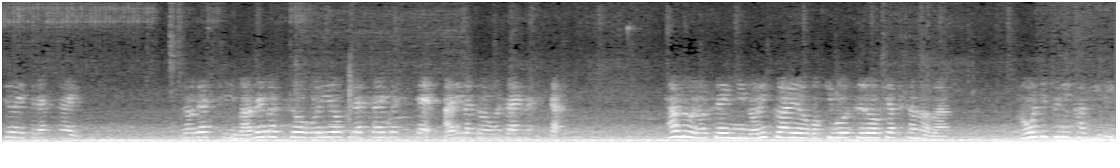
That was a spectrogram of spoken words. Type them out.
注意ください。野田市豆バスをご利用くださいましてありがとうございました。他の路線に乗り換えをご希望するお客様は当日に限り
